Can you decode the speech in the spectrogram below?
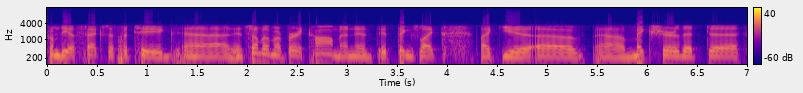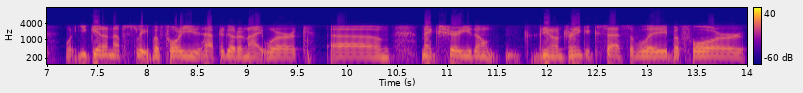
from the effects of fatigue, uh, and some of them are very common. And it, things like like you uh, uh, make sure that uh, you get enough sleep before you have to go to night work. Um, make sure you don't you know drink excessively before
